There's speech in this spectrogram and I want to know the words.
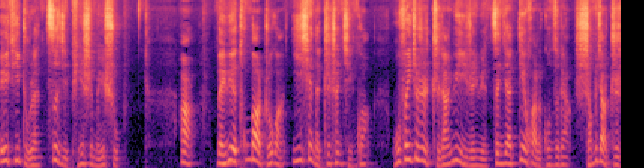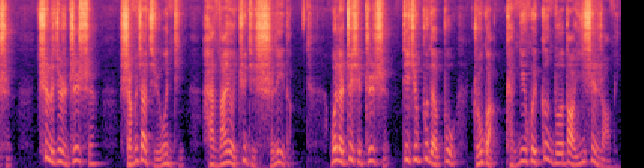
AT 主任自己平时没数。二、每月通报主管一线的支撑情况，无非就是质量运营人员增加电话的工作量。什么叫支持？去了就是支持。什么叫解决问题？很难有具体实力的。为了这些支持，地区部的部主管肯定会更多到一线扰民。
